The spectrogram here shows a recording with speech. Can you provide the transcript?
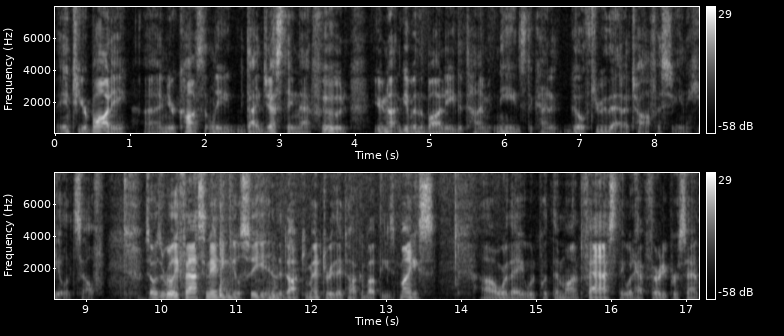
into your body, uh, and you're constantly digesting that food, you're not giving the body the time it needs to kind of go through that autophagy and heal itself. So it's really fascinating. You'll see in the documentary they talk about these mice uh, where they would put them on fast. They would have 30%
